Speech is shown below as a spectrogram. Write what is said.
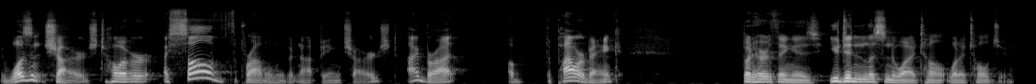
it wasn't charged. However, I solved the problem of it not being charged. I brought the power bank. But her thing is, you didn't listen to what I told what I told you.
